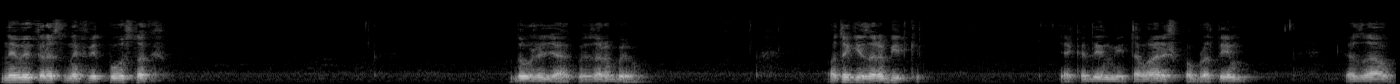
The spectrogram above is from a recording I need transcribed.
невикористаних відпусток. Дуже дякую, заробив. Отакі заробітки як один мій товариш, побратим, казав,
